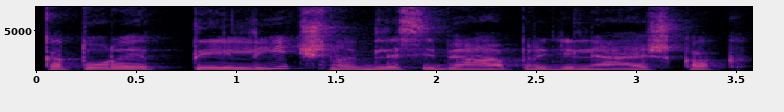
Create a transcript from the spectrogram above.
которые ты лично для себя определяешь как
